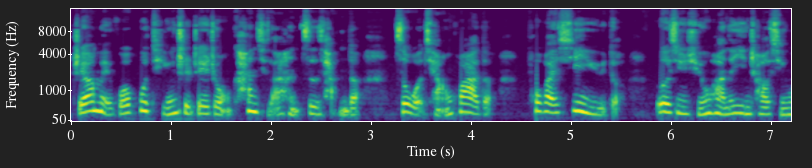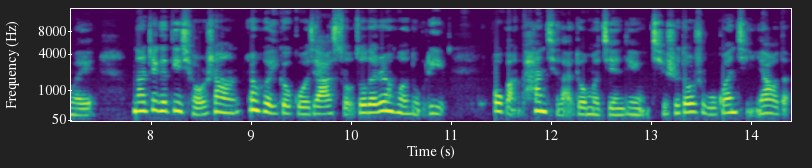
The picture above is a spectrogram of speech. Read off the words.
只要美国不停止这种看起来很自残的、自我强化的、破坏信誉的恶性循环的印钞行为，那这个地球上任何一个国家所做的任何努力，不管看起来多么坚定，其实都是无关紧要的。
